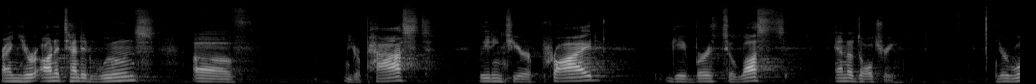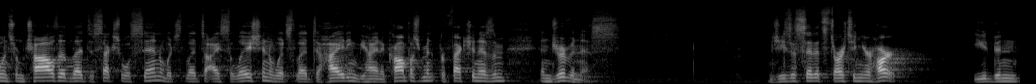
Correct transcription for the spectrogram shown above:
right, your unattended wounds of your past, leading to your pride, gave birth to lust and adultery. Your wounds from childhood led to sexual sin, which led to isolation, which led to hiding behind accomplishment, perfectionism, and drivenness. Jesus said it starts in your heart. You'd been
